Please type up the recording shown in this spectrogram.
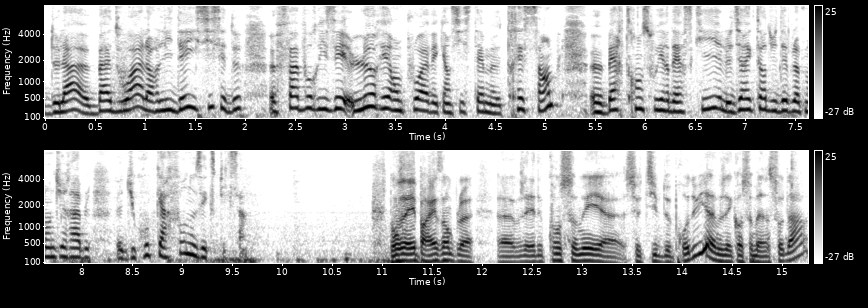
de la Badois. Alors l'idée ici, c'est de favoriser le réemploi avec un système très simple. Bertrand Swierderski, le directeur du développement durable du groupe Carrefour, nous explique ça. Vous avez par exemple, euh, vous allez consommer euh, ce type de produit, hein, vous allez consommer un soda,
